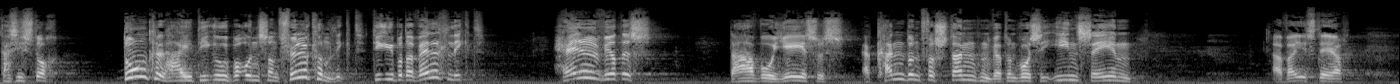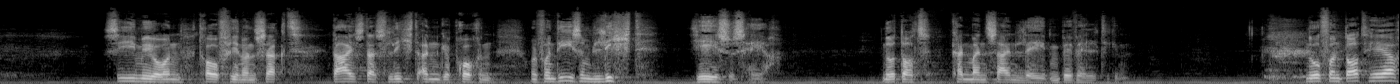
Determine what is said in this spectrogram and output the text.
Das ist doch Dunkelheit, die über unseren Völkern liegt, die über der Welt liegt. Hell wird es da, wo Jesus erkannt und verstanden wird und wo sie ihn sehen. Er weist der Simeon darauf hin und sagt, da ist das Licht angebrochen und von diesem Licht Jesus her. Nur dort kann man sein Leben bewältigen. Nur von dort her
